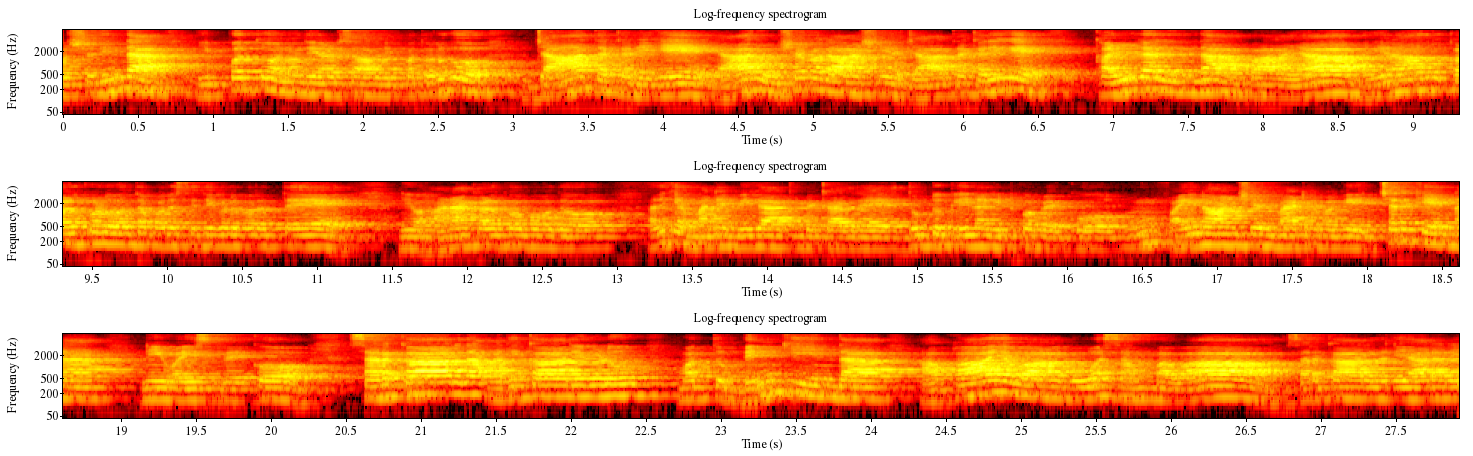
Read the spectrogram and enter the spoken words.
ವರ್ಷದಿಂದ ಇಪ್ಪತ್ತು, ಹನ್ನೊಂದು, ಎರಡು ಸಾವಿರದ ಇಪ್ಪತ್ತವರೆಗೂ ಜಾತಕರಿಗೆ, ಯಾರು ವೃಷಭ ರಾಶಿಯ ಜಾತಕರಿಗೆ ಕಳ್ಳರಿಂದ ಅಪಾಯ. ಏನಾದರೂ ಕಳ್ಕೊಳ್ಳುವಂಥ ಪರಿಸ್ಥಿತಿಗಳು ಬರುತ್ತೆ. ನೀವು ಹಣ ಕಳ್ಕೊಬೋದು. ಅದಕ್ಕೆ ಮನೆ ಬೀಗ ಹಾಕಬೇಕಾದ್ರೆ ದುಡ್ಡು ಕ್ಲೀನಾಗಿ ಇಟ್ಕೋಬೇಕು. ಫೈನಾನ್ಷಿಯಲ್ ಮ್ಯಾಟರ್ ಬಗ್ಗೆ ಎಚ್ಚರಿಕೆಯನ್ನು ನೀವು ವಹಿಸಬೇಕು. ಸರ್ಕಾರದ ಅಧಿಕಾರಿಗಳು ಮತ್ತು ಬೆಂಕಿಯಿಂದ ಅಪಾಯವಾಗುವ ಸಂಭವ. ಸರ್ಕಾರದಲ್ಲಿ ಯಾರ್ಯಾರು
